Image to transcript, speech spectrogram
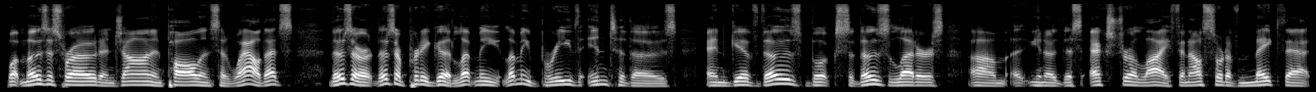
what Moses wrote, and John and Paul, and said, "Wow, that's those are those are pretty good. Let me let me breathe into those and give those books, those letters, um, uh, you know, this extra life, and I'll sort of make that."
